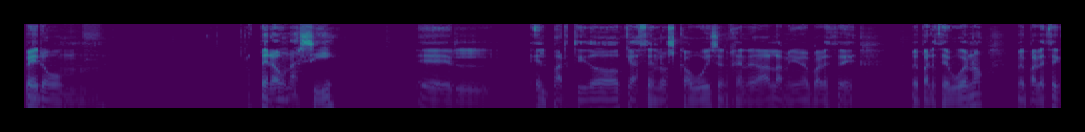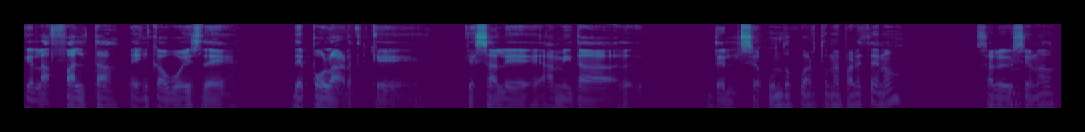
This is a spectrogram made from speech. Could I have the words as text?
pero pero aún así el, el partido que hacen los Cowboys en general a mí me parece me parece bueno me parece que la falta en Cowboys de, de Pollard que, que sale a mitad del segundo cuarto me parece ¿no? sale lesionado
